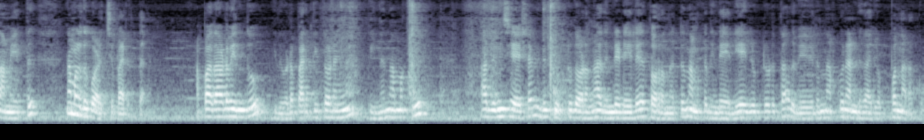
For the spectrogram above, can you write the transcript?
സമയത്ത് നമ്മളിത് കുഴച്ച് പരത്തുക അപ്പോൾ അതവിടെ വെന്തു. ഇതിവിടെ പരത്തി തുടങ്ങുക പിന്നെ നമുക്ക് അതിനുശേഷം ഇത് ചുട്ടു തുടങ്ങുക അതിന്റെ ഇടയിൽ തുറന്നിട്ട് നമുക്ക് ഇതിന്റെ ഇല അതിലിട്ട് കൊടുത്താൽ അത് വേഗം നടക്കും. രണ്ട് കാര്യം ഒപ്പം നടക്കും.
